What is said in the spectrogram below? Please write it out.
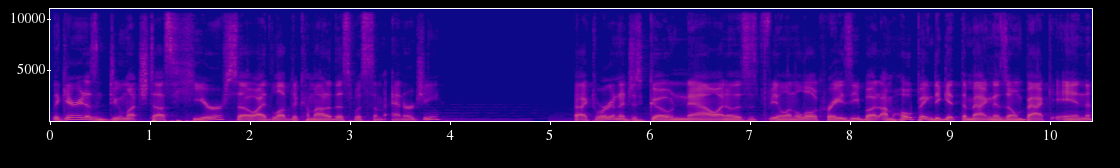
the Gary doesn't do much to us here, so I'd love to come out of this with some energy. In fact, we're going to just go now. I know this is feeling a little crazy, but I'm hoping to get the Magnezone back in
